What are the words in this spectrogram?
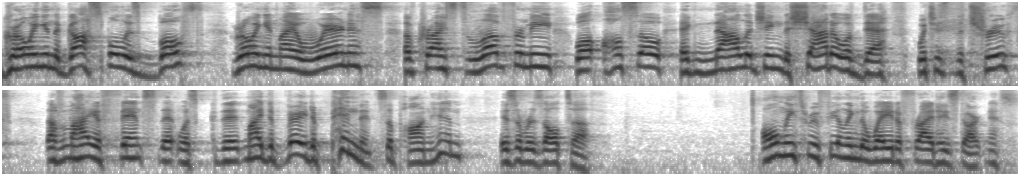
Growing in the gospel is both growing in my awareness of Christ's love for me, while also acknowledging the shadow of death, which is the truth of my offense that was that my de- very dependence upon Him is a result of. Only through feeling the weight of Friday's darkness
